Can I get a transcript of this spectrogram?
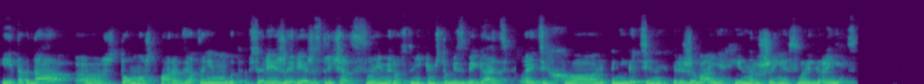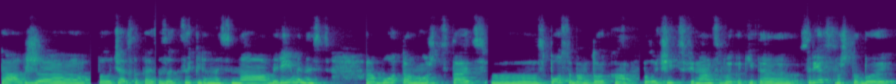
И тогда э, что может пара делать? Они могут все реже и реже встречаться со своими родственниками, чтобы избегать этих э, негативных переживаний и нарушения своих границ. Также получается такая зацикленность на беременность, Работа может стать э, способом только получить финансовые какие-то средства, чтобы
